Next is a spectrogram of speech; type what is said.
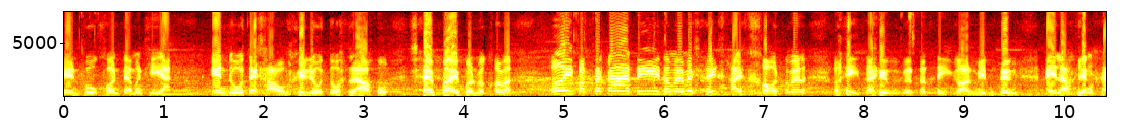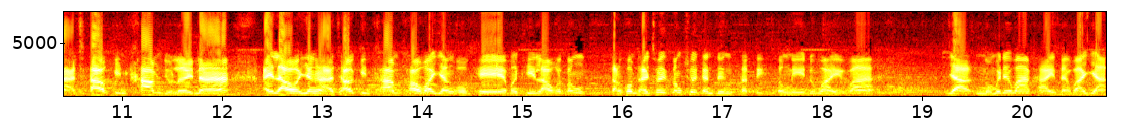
เห็นผู้คนแต่บางทีอะ อ็นดูแต่เขาไม่ดูตัวเรา ใช่ไหมเหมือนบางคนว่าเอ้ยปักตะกร้าตีทำไมไม่ใช้ขายของทำไมล่ะเฮ้ยแต่สติก่อนนิดนึง ไอเรายังหาเช้ากินข้ามอยู่เลยนะ ไอเรายังหาเช้ากินข้ามเขาว่ายังโอเค บางทีเราก็ต้องสังคมไทยช่วยต้องช่วยกันดึงสติตรงนี้ด้วยว่าอย่าหนูไม่ได้ว่าใคร แต่ว่าอย่า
